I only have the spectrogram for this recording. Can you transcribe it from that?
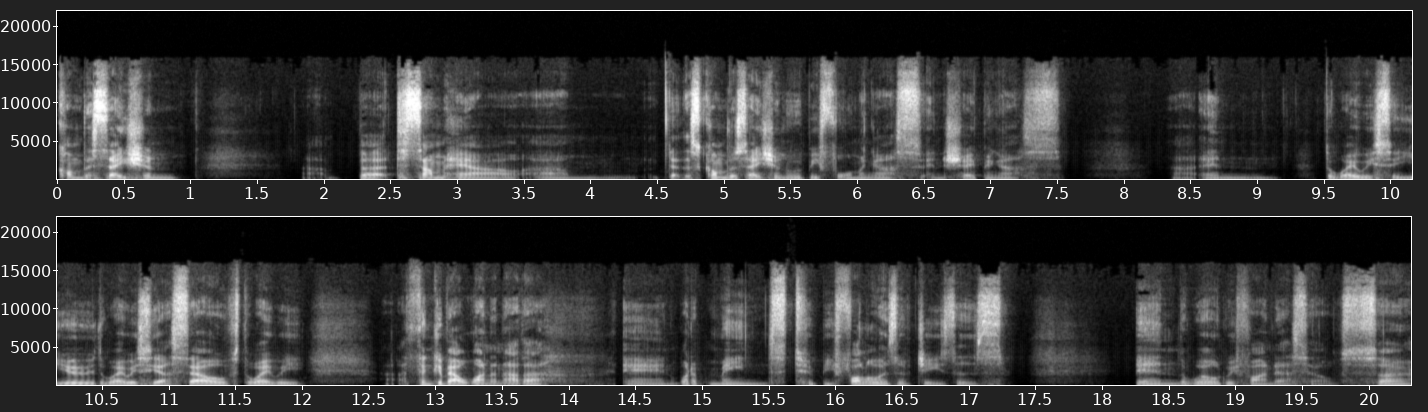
conversation, uh, but somehow um, that this conversation would be forming us and shaping us uh, in the way we see you, the way we see ourselves, the way we uh, think about one another, and what it means to be followers of Jesus in the world we find ourselves. So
